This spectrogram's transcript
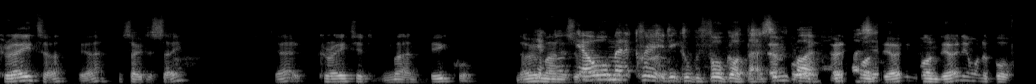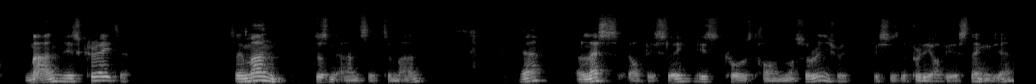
creator. Yeah. So to say. Yeah. Created man equal. No yeah, man is. Yeah. All men are created equal before God. That's in the Bible. The only, one, the only one. The only one above man is creator. So man doesn't answer to man. Yeah. Unless obviously he's caused harm, loss, or injury, which is the pretty obvious things. Yeah.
